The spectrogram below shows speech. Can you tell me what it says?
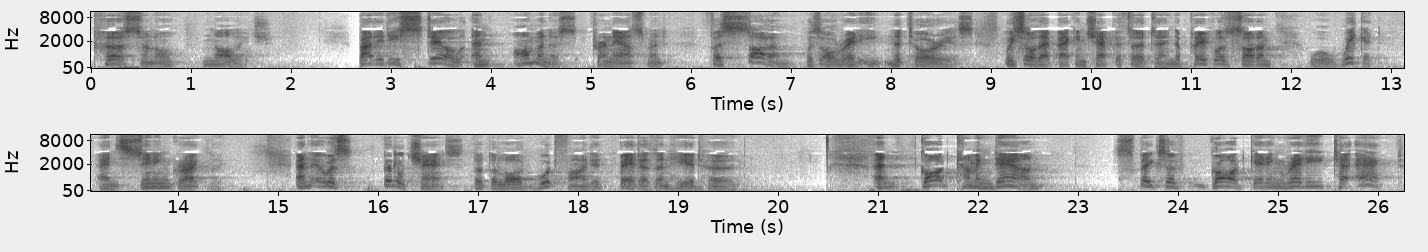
personal knowledge. But it is still an ominous pronouncement, for Sodom was already notorious. We saw that back in chapter 13. The people of Sodom were wicked and sinning greatly. And there was little chance that the Lord would find it better than he had heard. And God coming down speaks of God getting ready to act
